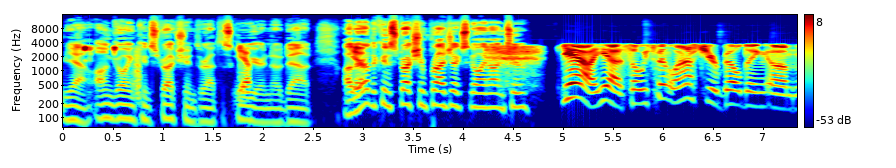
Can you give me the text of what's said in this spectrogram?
Yeah, ongoing construction throughout the school yep. year, no doubt. Are yep. there other construction projects going on too? Yeah, yeah. So we spent last year building um,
